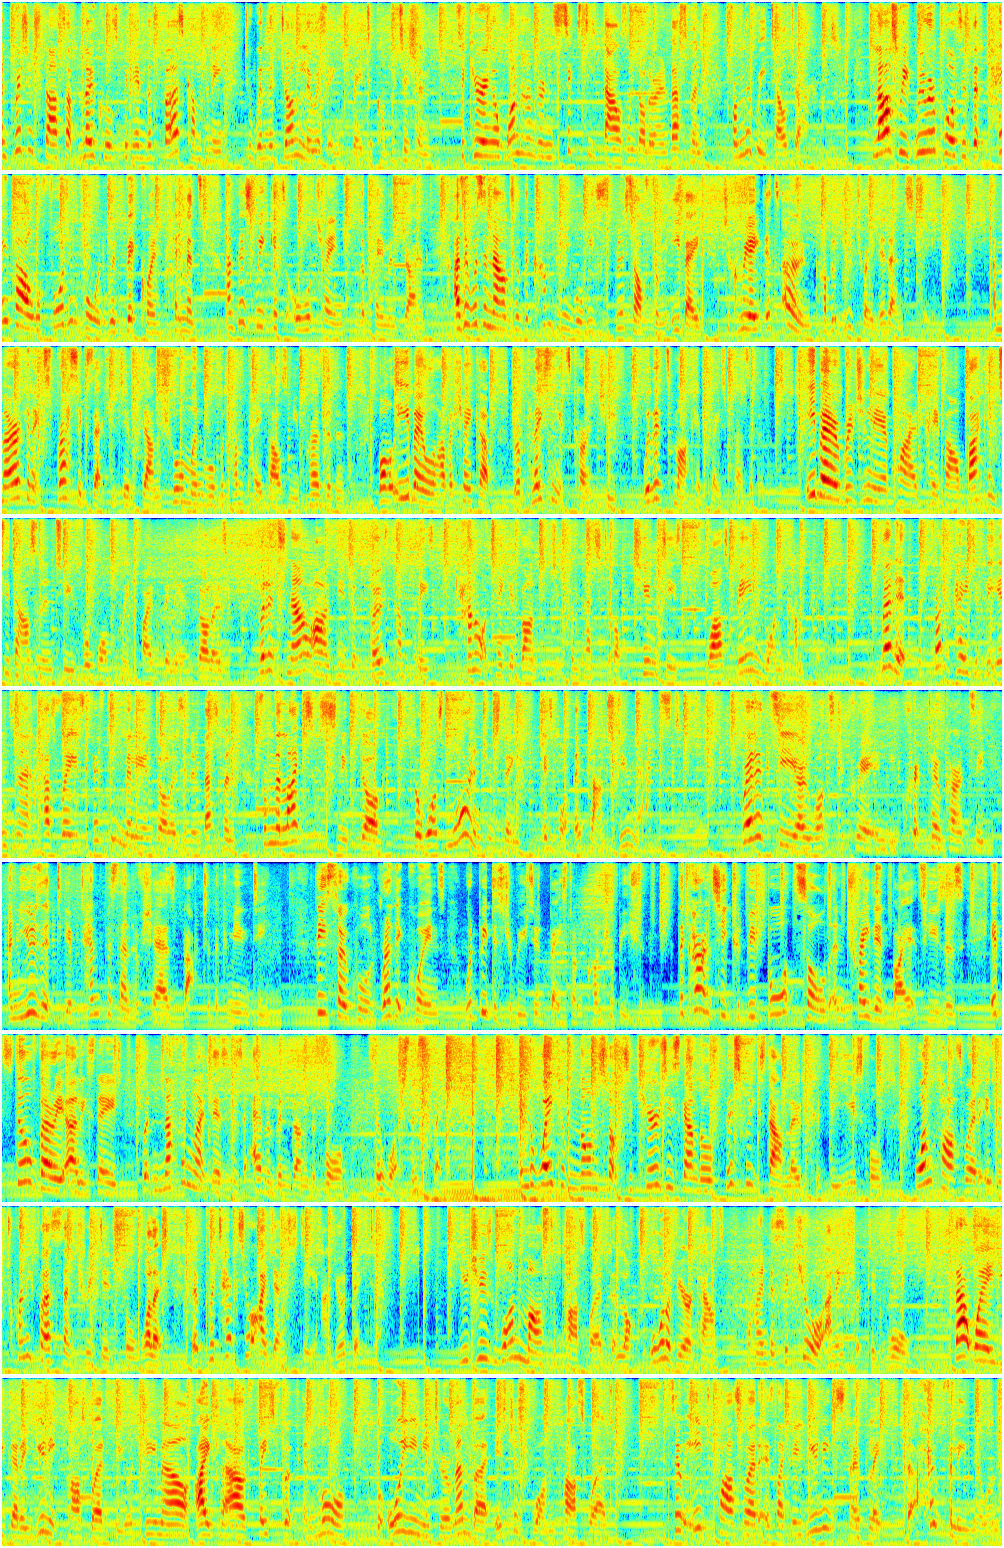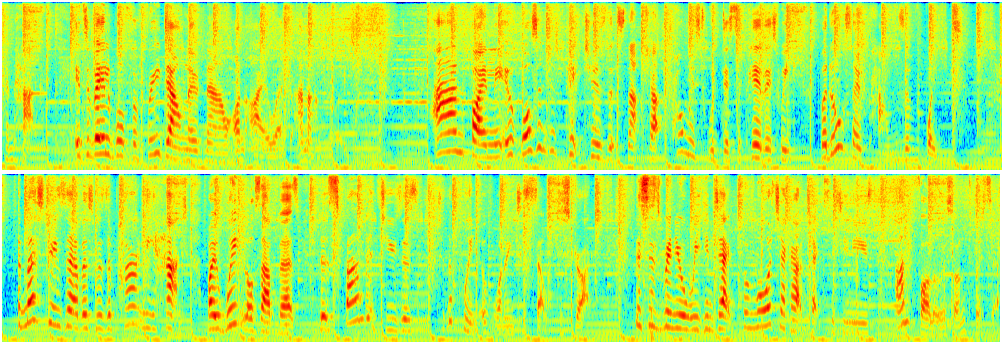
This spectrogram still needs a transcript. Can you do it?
And British startup Localz became the first company to win the John Lewis Incubator competition, securing a $160,000 investment from the retail giant. Last week, we reported that PayPal were forging forward with Bitcoin payments, and this week it's all changed for the payment giant, as it was announced that the company will be split off from eBay to create its own publicly traded entity. American Express executive Dan Schulman will become PayPal's new president, while eBay will have a shakeup, replacing its current chief with its marketplace president. eBay originally acquired PayPal back in 2002 for $1.5 billion, but it's now argued that both companies cannot take advantage of competitive opportunities whilst being one company. Reddit, the front page of the internet, has raised $50 million in investment from the likes of Snoop Dogg, but what's more interesting is what they plan to do next. Reddit CEO wants to create a new cryptocurrency and use it to give 10% of shares back to the community. These so-called Reddit coins would be distributed based on contribution. The currency could be bought, sold and traded by its users. It's still very early stage, but nothing like this has ever been done before, so watch this space. In the wake of non-stop security scandals, this week's download could be useful. 1Password is a 21st century digital wallet that protects your identity and your data. You choose one master password that locks all of your accounts behind a secure and encrypted wall. That way you get a unique password for your Gmail, iCloud, Facebook and more, but all you need to remember is just one password. So each password is like a unique snowflake that hopefully no one can hack. It's available for free download now on iOS and Android. And finally, it wasn't just pictures that Snapchat promised would disappear this week, but also pounds of weight. The messaging service was apparently hacked by weight loss adverts that spammed its users to the point of wanting to self-destruct. This has been your Week in Tech. For more, check out Tech City News and follow us on Twitter.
